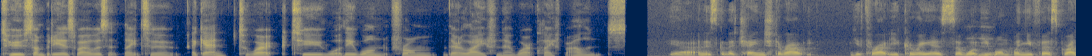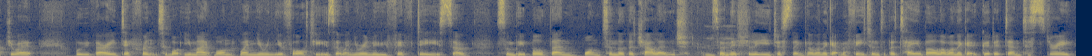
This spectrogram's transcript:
to somebody as well, isn't it? Like to again to work to what they want from their life and their work life balance. Yeah, and it's going to change throughout you throughout your careers. So what you Mhm. want when you first graduate will be very different to what you might want when you're in your 40s or when you're in your 50s. So some people then want another challenge. So Mhm. initially you just think I want to get my feet under the table, I want to get good at dentistry,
